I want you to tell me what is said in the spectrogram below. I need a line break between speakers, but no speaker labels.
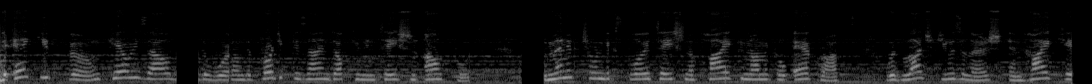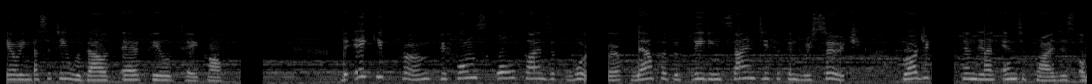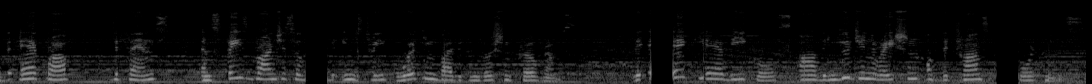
The EKIP firm carries out the work on the project design documentation output, the manufacture and exploitation of high economical aircrafts with large fuselage and high carrying capacity without airfield takeoff. The EKIP firm performs all kinds of work with the effort of leading scientific and research, project and design enterprises of the aircraft, defense, and space branches of the industry working by the conversion programs. Air vehicles are the new generation of the transport means.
